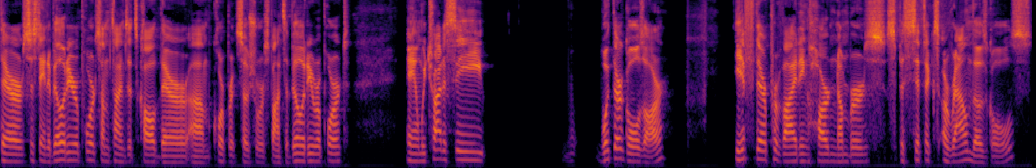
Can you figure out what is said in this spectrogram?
their sustainability report. Sometimes it's called their um, corporate social responsibility report, and we try to see what their goals are, if they're providing hard numbers, specifics around those goals,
